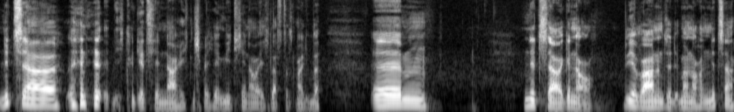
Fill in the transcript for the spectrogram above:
Nizza, ich könnte jetzt hier Nachrichtensprecher im Mädchen, aber ich lasse das mal lieber. Ähm, Nizza, genau. Wir waren und sind immer noch in Nizza.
